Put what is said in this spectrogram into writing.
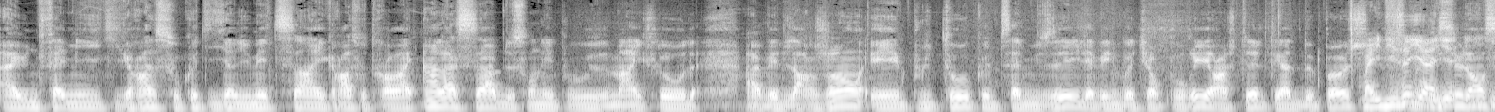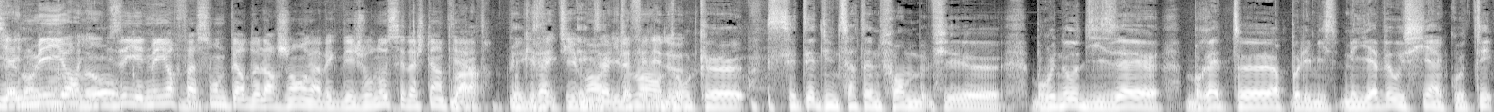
à, une famille qui, grâce au quotidien du médecin et grâce au travail inlassable de son épouse, Marie-Claude, avait de l'argent. Et plutôt que de s'amuser, il avait une voiture pourrie, il rachetait le théâtre de poche. Bah, il disait il y a, se il y a- lançait il y a une meilleure, il disait, il y a une meilleure façon de perdre de l'argent avec des journaux, c'est d'acheter un théâtre. Donc Exact- effectivement, il a fait exactement. les deux. Donc euh, c'était une certaine forme. euh, Bruno disait euh, bretteur, polémiste, mais il y avait aussi un côté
